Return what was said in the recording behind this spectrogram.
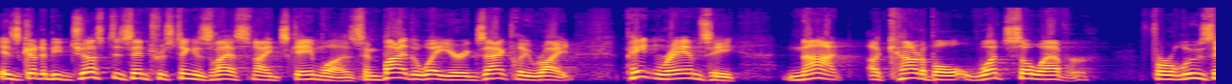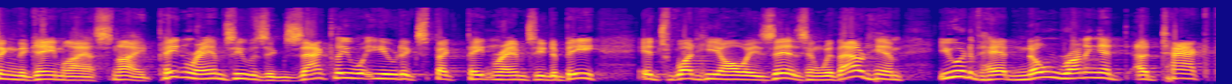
is going to be just as interesting as last night's game was. And by the way, you're exactly right. Peyton Ramsey not accountable whatsoever for losing the game last night. Peyton Ramsey was exactly what you would expect Peyton Ramsey to be. It's what he always is. And without him, you would have had no running attack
